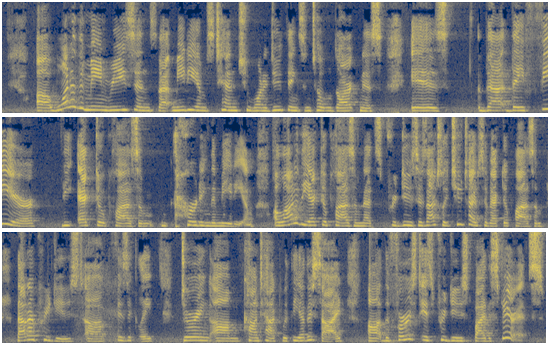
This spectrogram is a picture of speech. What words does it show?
Uh, one of the main reasons that mediums tend to want to do things in total darkness is that they fear the ectoplasm hurting the medium. A lot of the ectoplasm that's produced, there's actually two types of ectoplasm that are produced uh, physically during um, contact with the other side. Uh, the first is produced by the spirits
